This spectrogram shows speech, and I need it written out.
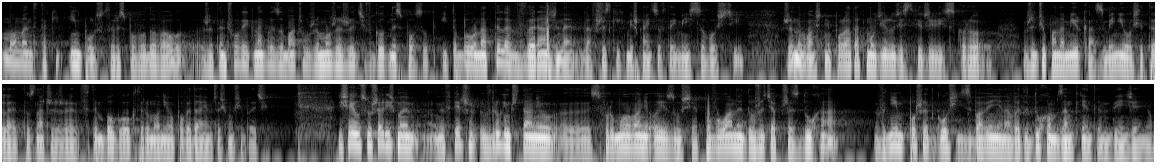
moment, taki impuls, który spowodował, że ten człowiek nagle zobaczył, że może żyć w godny sposób. I to było na tyle wyraźne dla wszystkich mieszkańców tej miejscowości, że no właśnie, po latach młodzi ludzie stwierdzili, skoro w życiu pana Mirka zmieniło się tyle, to znaczy, że w tym Bogu, o którym oni opowiadają, coś musi być. Dzisiaj usłyszeliśmy w, pierwszym, w drugim czytaniu e, sformułowanie o Jezusie. Powołany do życia przez ducha, w nim poszedł głosić zbawienie nawet duchom zamkniętym w więzieniu.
